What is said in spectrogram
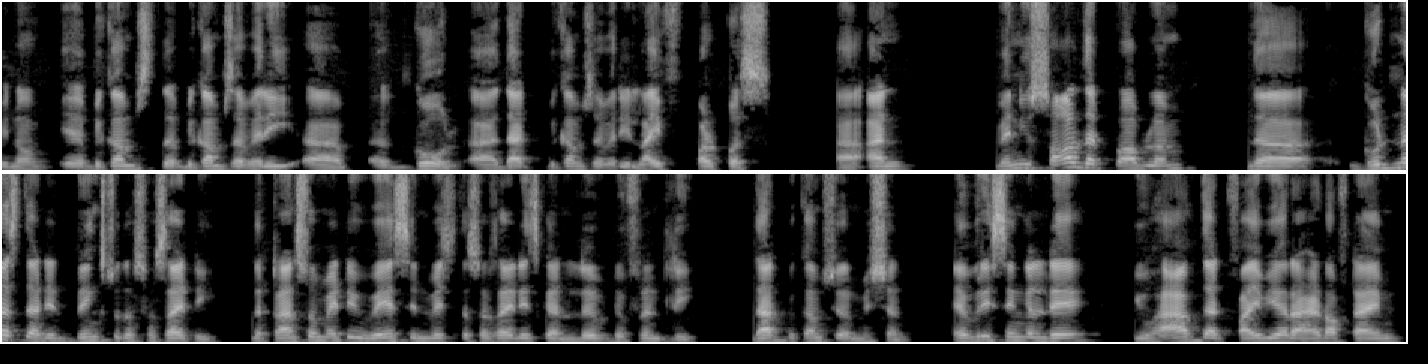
you know it becomes the becomes a very uh, goal uh, that becomes a very life purpose. Uh, and when you solve that problem the goodness that it brings to the society the transformative ways in which the societies can live differently that becomes your mission. Every single day you have that 5 year ahead of time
